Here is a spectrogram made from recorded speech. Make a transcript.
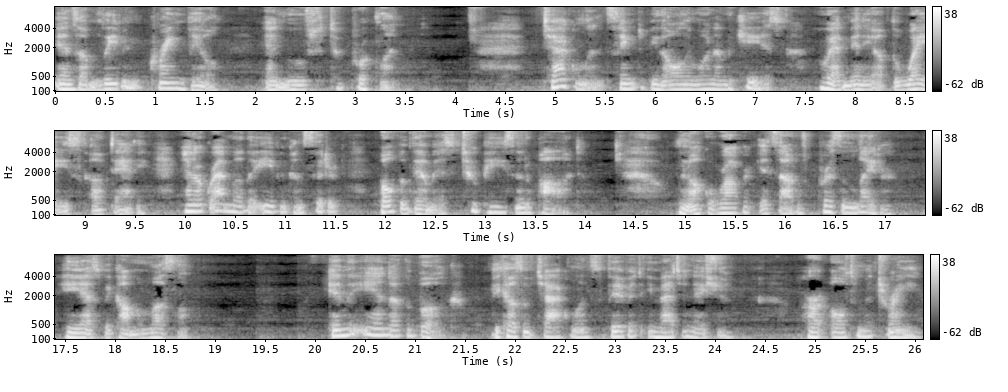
ends up leaving Greenville and moves to Brooklyn. Jacqueline seemed to be the only one of the kids who had many of the ways of Daddy, and her grandmother even considered both of them as two peas in a pod. When Uncle Robert gets out of prison later, he has become a Muslim. In the end of the book, because of Jacqueline's vivid imagination, her ultimate dream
